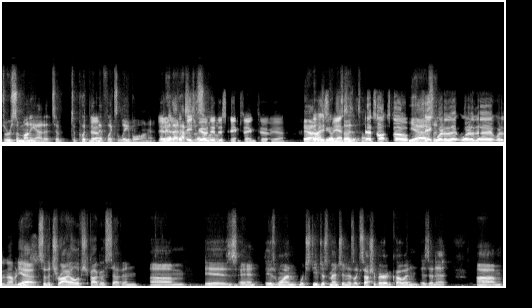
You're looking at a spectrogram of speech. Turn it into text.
threw some money at it to to put the Yeah. Netflix label on it. yeah. I know that Netflix happens with HBO did the same thing too. Yeah. Yeah. Nice, man. So has a ton. That's all. So Yeah, Jake, so- what are the what are the what are the nominees? Yeah. So the trial of Chicago Seven um, is and is one which Steve just mentioned is like Sacha Baron Cohen is in it. Um,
